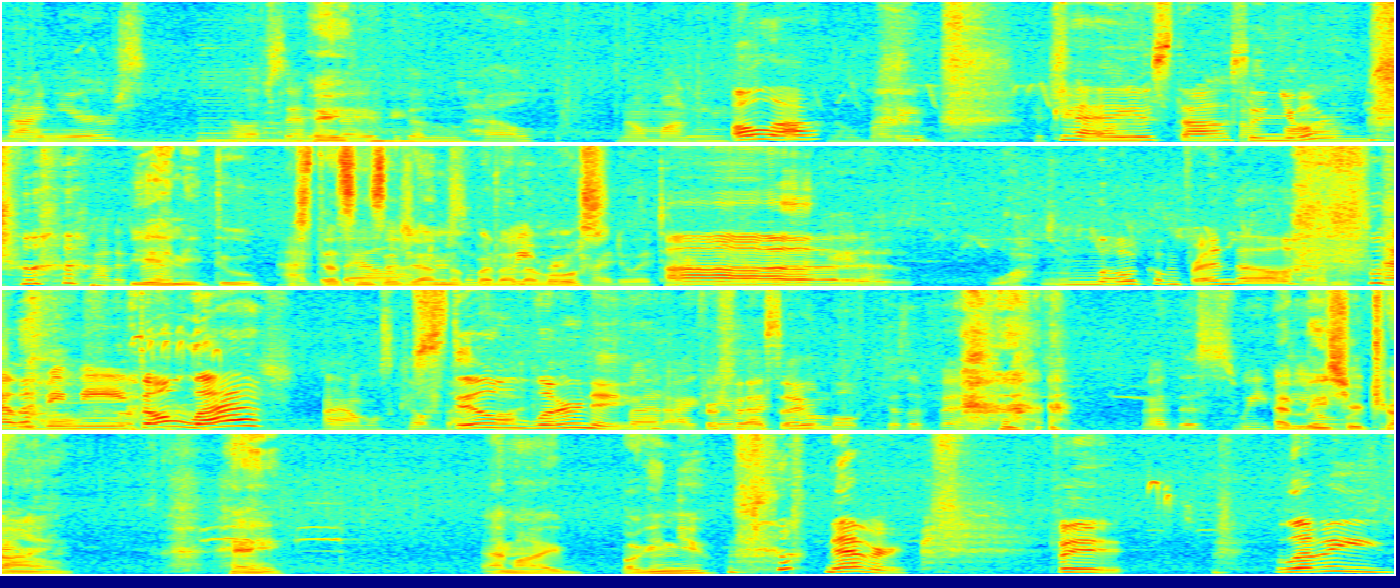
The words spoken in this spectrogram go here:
Nine years. I left Santa Hey. Fe because it was hell. No money. Hola. Nobody. ¿Qué está, señor? Bien, ¿y tú? Had to ¿Estás ensayando para la voz? tried to attack me up in Uh, Arcata. Lo comprendo. That would be me. Don't laugh. I almost killed Still that learning, But I came back to Professor. Humboldt because of Finn. This sweet At least you're with Nero. trying. Hey, am I bugging you? Never. But let me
